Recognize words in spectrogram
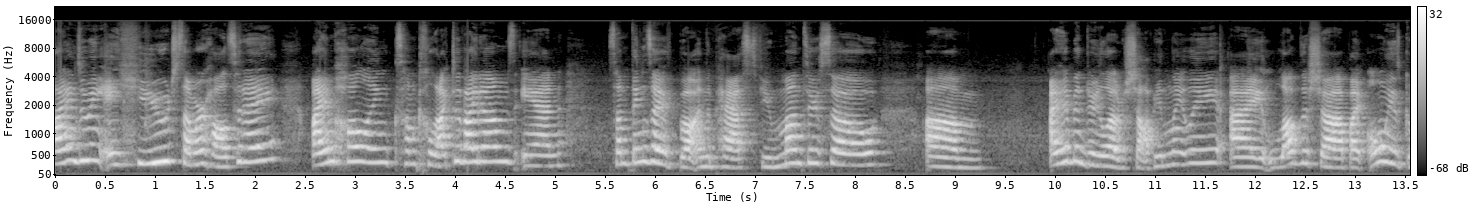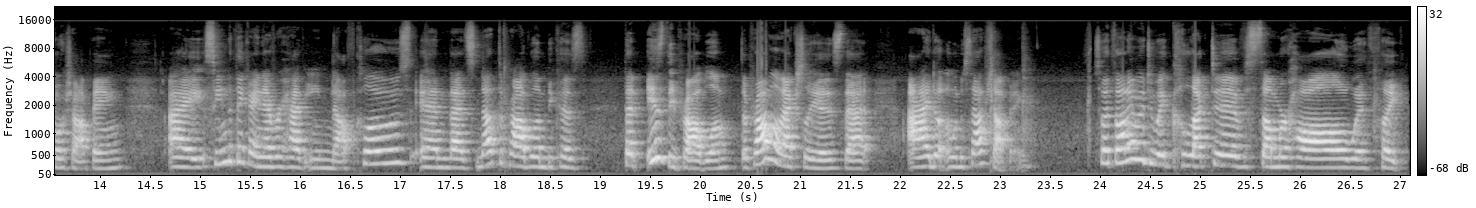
I'm doing a huge summer haul today. I am hauling some collective items and some things I've bought in the past few months or so. Um, I have been doing a lot of shopping lately. I love the shop. I always go shopping. I seem to think I never have enough clothes, and that's not the problem because that is the problem. The problem actually is that I don't when to stop shopping. So I thought I would do a collective summer haul with like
